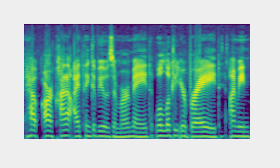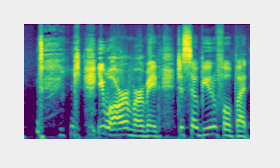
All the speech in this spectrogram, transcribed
have, are kind of, I think of you as a mermaid. Well, look at your braid. I mean, you are a mermaid, just so beautiful. But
